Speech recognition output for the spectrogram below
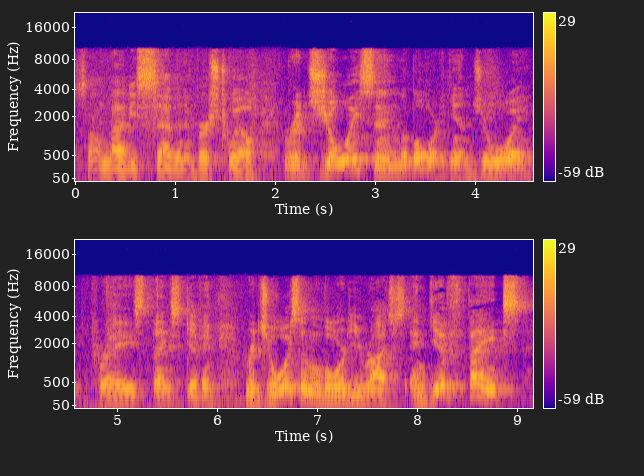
Psalm 97 and verse 12. Rejoice in the Lord. Again, joy, praise, thanksgiving. Rejoice in the Lord, ye righteous, and give thanks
